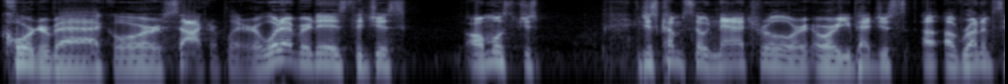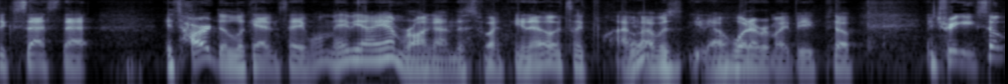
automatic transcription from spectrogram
quarterback or soccer player or whatever it is to just almost just it just comes so natural or or you've had just a, a run of success that it's hard to look at and say, well, maybe I am wrong on this one. You know, it's like I, Yeah. I was, you know, whatever it might be. So intriguing. So,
